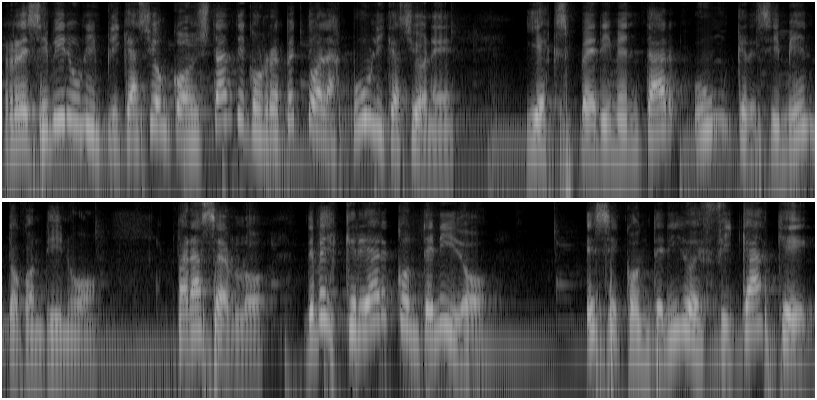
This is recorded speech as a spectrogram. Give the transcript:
recibir una implicación constante con respecto a las publicaciones y experimentar un crecimiento continuo. Para hacerlo, debes crear contenido, ese contenido eficaz que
